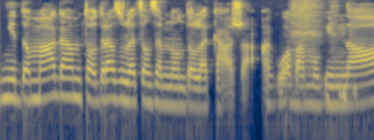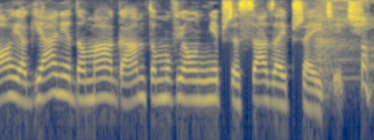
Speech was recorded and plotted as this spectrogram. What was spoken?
nie domagam, to od razu lecą ze mną do lekarza, a głowa mówi, no jak ja nie domagam, to mówią nie przesadzaj, przejdzie ci.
